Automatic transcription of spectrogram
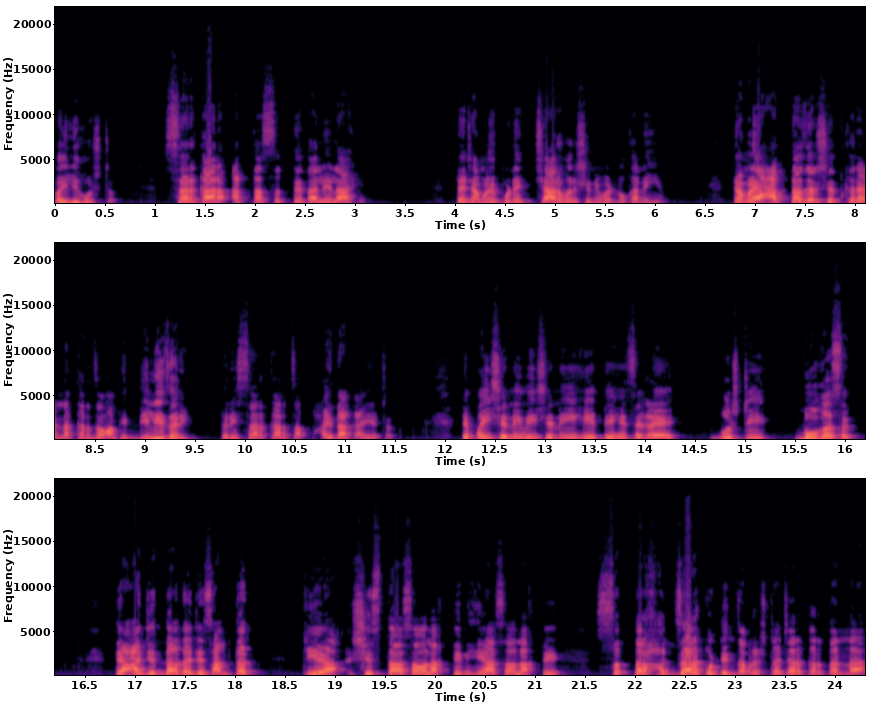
पहिली गोष्ट सरकार आत्ता सत्तेत आलेलं आहे. त्याच्यामुळे पुढे चार वर्ष निवडणुका नाही आहे त्यामुळे आत्ता जर शेतकऱ्यांना कर्जमाफी दिली जरी तरी सरकारचा फायदा काय याच्यात? ते पैसे नाही विषय नाही हे ते हे सगळे गोष्टी बोगस आहेत. ते अजितदादा जे सांगतात की शिस्त असावं लागते आणि हे असावं लागते. सत्तर हजार कोटींचा भ्रष्टाचार करताना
